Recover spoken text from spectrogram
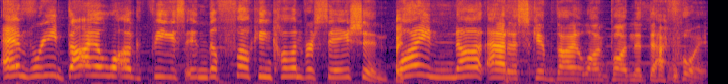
every dialogue piece in the fucking conversation. I- Why not add a skip dialogue button at that point?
